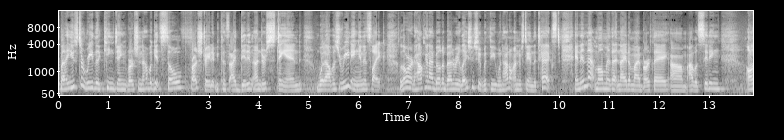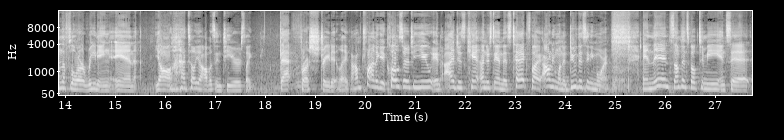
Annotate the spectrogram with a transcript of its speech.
but I used to read the King James version. and I would get so frustrated because I didn't understand what I was reading. And it's like, Lord, how can I build a better relationship with you when I don't understand the text? And in that moment, that night of my birthday, um, I was sitting on the floor reading, and y'all, I tell y'all I was in tears, like that frustrated. Like, I'm trying to get closer to you and I just can't understand this text. Like, I don't even want to do this anymore. And then something spoke to me and said,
